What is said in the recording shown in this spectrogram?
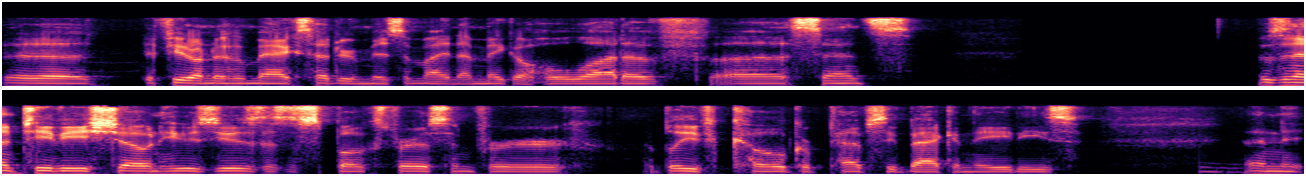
Uh, if you don't know who Max Headroom is, it might not make a whole lot of uh, sense. It was an MTV show, and he was used as a spokesperson for, I believe, Coke or Pepsi back in the '80s. And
